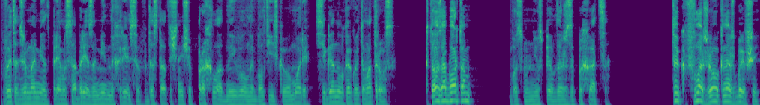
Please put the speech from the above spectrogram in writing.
В этот же момент прямо с обреза минных рельсов в достаточно еще прохладные волны Балтийского моря сиганул какой-то матрос. «Кто за бортом?» Боцман не успел даже запыхаться. «Так флажок наш бывший!»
